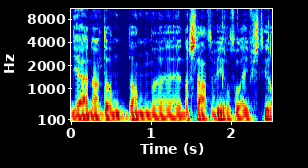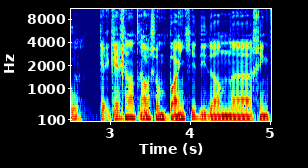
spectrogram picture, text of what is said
Ja, nou dan, dan, uh, dan staat de wereld wel even stil. Kreeg je dan trouwens zo'n bandje die dan uh, ging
